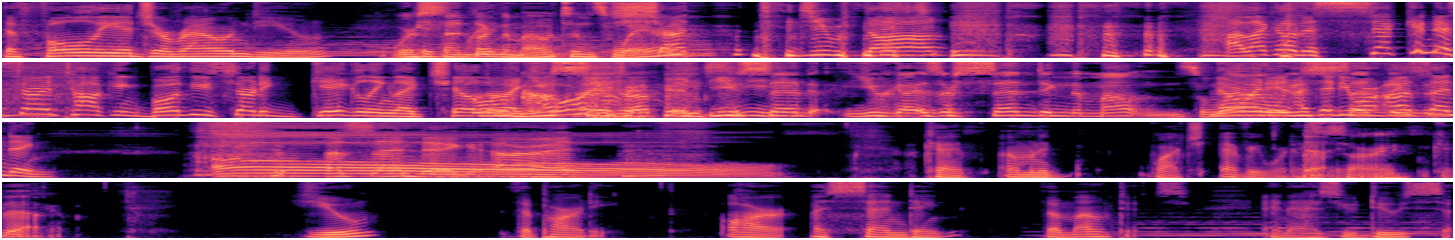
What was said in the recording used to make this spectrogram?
the foliage around you. We're is sending quick- the mountains where? Did you? Duh. Did you I like how the second I started talking, both of you started giggling like children. Of like you said, You said you guys are sending the mountains. no, Where I are didn't. we I said you were sending them? ascending. Oh, Ascending, all right. right. Okay, I'm gonna watch every word I say. Sorry. Okay, Yeah. okay. You, the party, are ascending the mountains, and as you do so,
